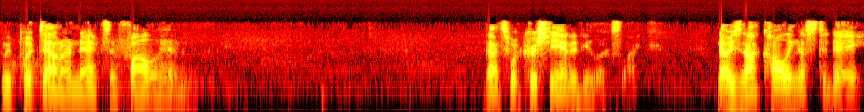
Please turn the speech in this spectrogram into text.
we put down our necks and follow him. That's what Christianity looks like. Now, he's not calling us today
